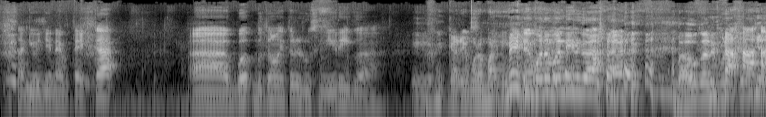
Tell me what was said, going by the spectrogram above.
Pas lagi ujian MTK eh gue kebetulan itu duduk sendiri gue gak ada yang mau nemenin Ada yang mau nemenin gue Bau kali mulutnya.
